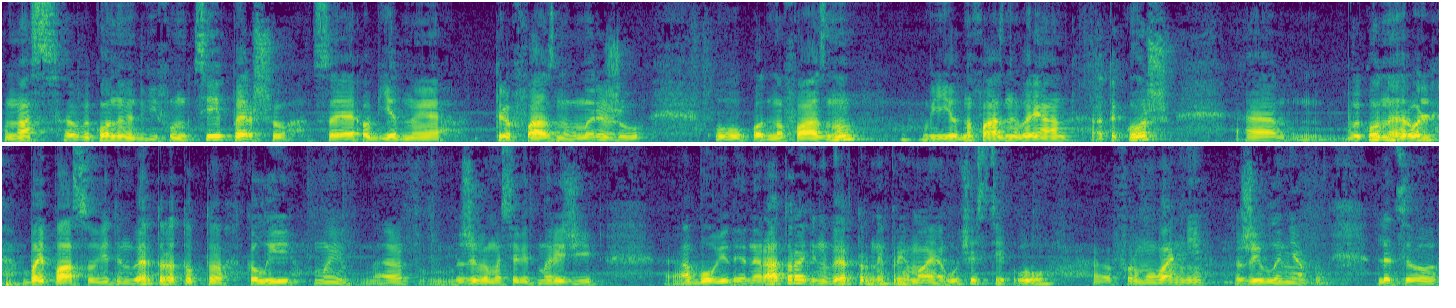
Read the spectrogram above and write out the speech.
у нас виконує дві функції. Першу це об'єднує трьохфазну мережу у однофазну, в її однофазний варіант, а також виконує роль байпасу від інвертора. Тобто, коли ми е, живемося від мережі або від генератора, інвертор не приймає участі у е, формуванні живлення для цього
